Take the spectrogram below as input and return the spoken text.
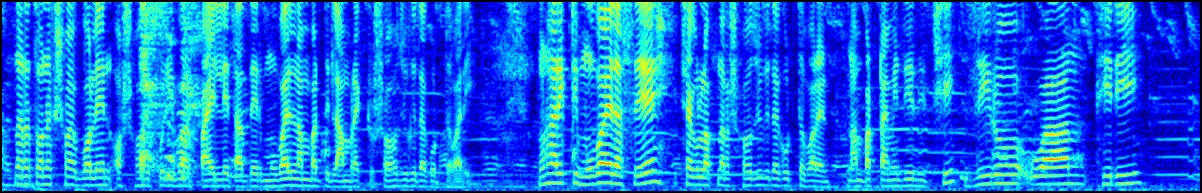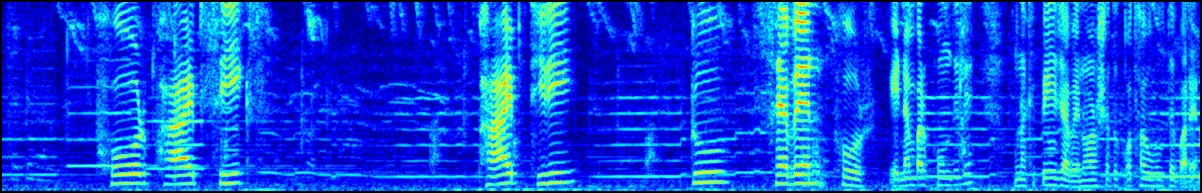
আপনারা তো অনেক সময় বলেন, অসহায় পরিবার পাইলে তাদের মোবাইল নাম্বার দিলে আমরা একটু সহযোগিতা করতে পারি। ওনার একটি মোবাইল আছে, ইচ্ছাগুলো আপনারা সহযোগিতা করতে পারেন। নাম্বারটা আমি দিয়ে দিচ্ছি। Zero one three four, five, six, five, three, two, seven, four. এই নাম্বার ফোন দিলে ওনাকে পেয়ে যাবেন, ওনার সাথে কথাও বলতে পারেন।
